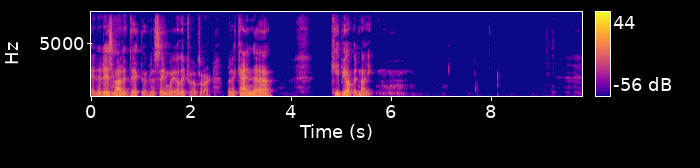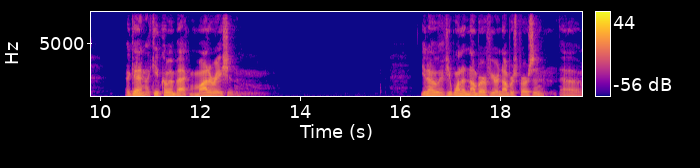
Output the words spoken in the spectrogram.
and it is not addictive in the same way other drugs are, but it can uh, keep you up at night. Again, I keep coming back moderation. You know, if you want a number, if you're a numbers person, uh,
